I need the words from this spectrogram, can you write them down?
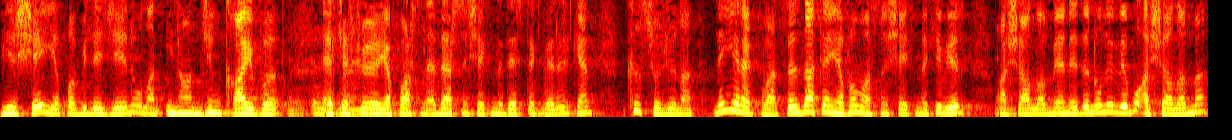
bir şey yapabileceğine olan inancın kaybı, Evet, erkek çocuğa yaparsın edersin şeklinde destek verirken kız çocuğuna ne gerek var? Sen zaten yapamazsın şeklindeki bir aşağılanmaya neden oluyor ve bu aşağılanma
